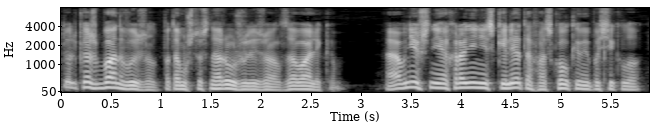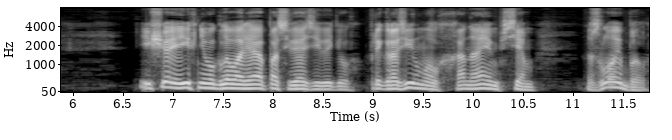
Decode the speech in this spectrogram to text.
Только жбан выжил, потому что снаружи лежал, за валиком. А внешнее охранение скелетов осколками посекло. Еще я ихнего главаря по связи видел. Пригрозил, мол, Ханаим всем. Злой был,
